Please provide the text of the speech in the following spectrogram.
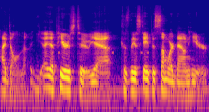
I don't know. It appears to, yeah, because the escape is somewhere down here.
